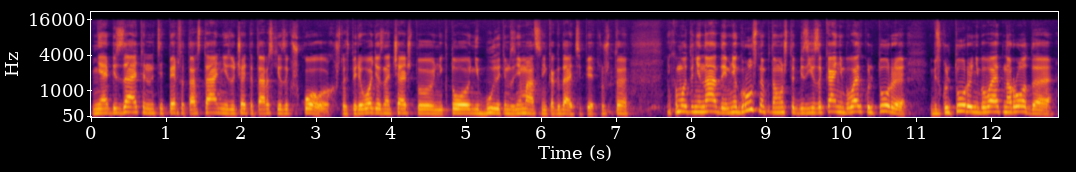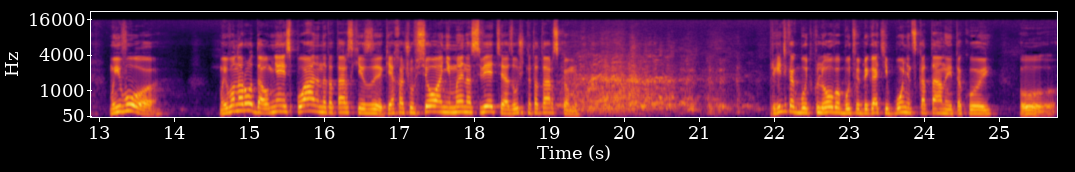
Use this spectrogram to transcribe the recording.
не обязательно теперь в Татарстане изучать татарский язык в школах, что в переводе означает, что никто не будет этим заниматься никогда теперь, потому что никому это не надо. И мне грустно, потому что без языка не бывает культуры, и без культуры не бывает народа моего, Моего народа, а у меня есть планы на татарский язык. Я хочу все аниме на свете озвучить на татарском. Прикиньте, как будет клево, будет выбегать японец с катаной такой. О,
